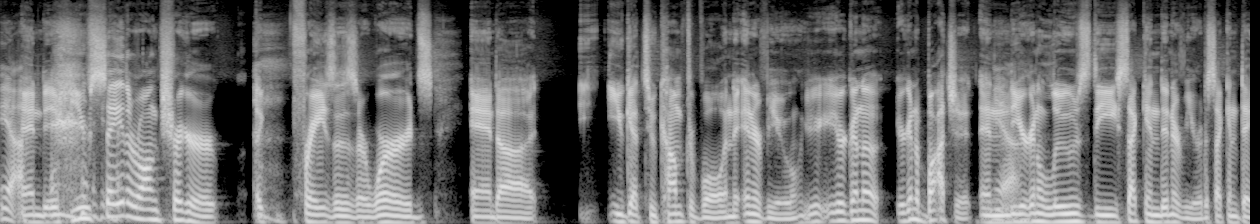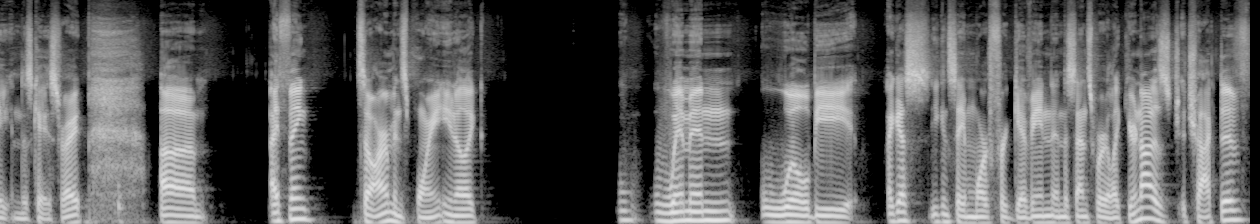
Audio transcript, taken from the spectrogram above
Yeah. And if you say the wrong trigger like, phrases or words, and uh, you get too comfortable in the interview, you're, you're gonna you're gonna botch it, and Yeah. you're gonna lose the second interview or the second date in this case, right? Um, I think to Armin's point, you know, like w- women will be, I guess you can say, more forgiving in the sense where like you're not as attractive.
